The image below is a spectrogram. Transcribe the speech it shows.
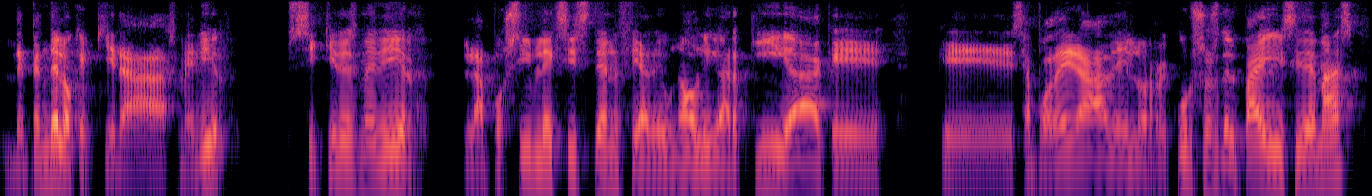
depende de lo que quieras medir. Si quieres medir la posible existencia de una oligarquía que, que se apodera de los recursos del país y demás,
